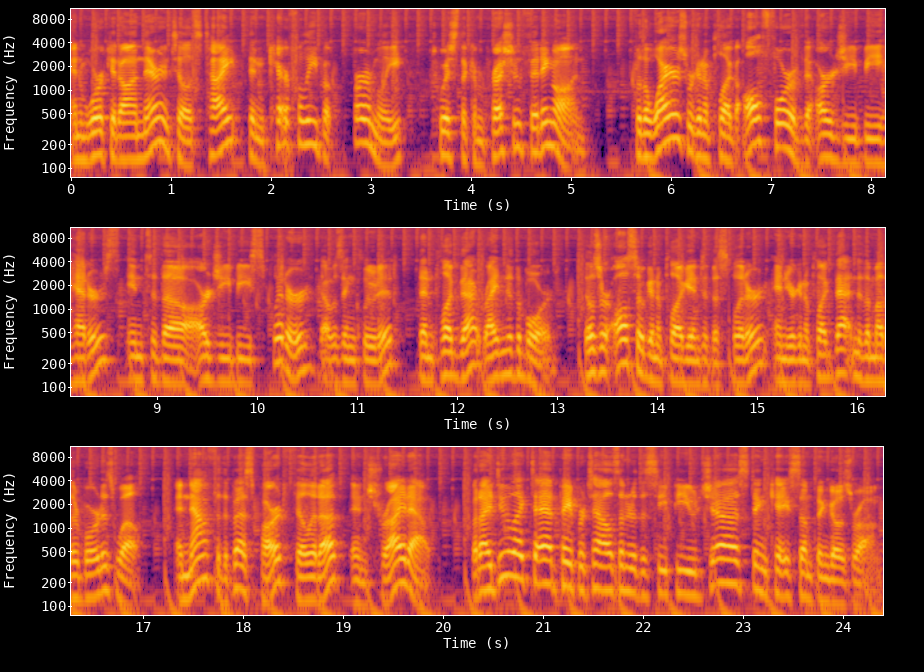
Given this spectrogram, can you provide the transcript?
and work it on there until it's tight, then carefully but firmly twist the compression fitting on. For the wires, we're going to plug all four of the RGB headers into the RGB splitter that was included, then plug that right into the board. Those are also going to plug into the splitter, and you're going to plug that into the motherboard as well. And now for the best part, fill it up and try it out. But I do like to add paper towels under the CPU just in case something goes wrong.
